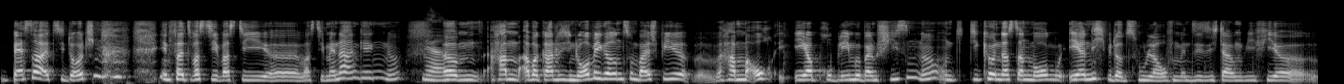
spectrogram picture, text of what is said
besser als die Deutschen, jedenfalls was die, was die, äh, was die Männer anging. Ne? Ja. Ähm, haben aber gerade die Norwegerinnen zum Beispiel äh, haben auch eher Probleme beim Schießen, ne? Und die können das dann morgen eher nicht wieder zulaufen, wenn sie sich da irgendwie vier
